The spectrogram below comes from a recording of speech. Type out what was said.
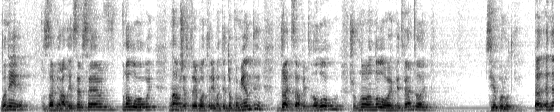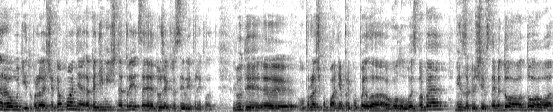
Вони зам'яли це все в налоговий. Нам зараз треба отримати документи, дати запит в налогову, щоб на- налоговий підтвердили ці оборотки. Е, Енергоаудіт, управляюча компанія, академічна 3 це дуже красивий приклад. Люди, е, управляюча компанія прикупила голову ОСББ, він заключив з ними дого- договор,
